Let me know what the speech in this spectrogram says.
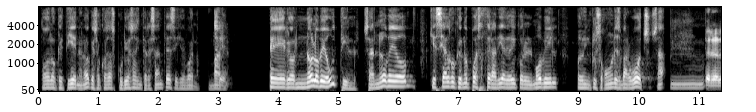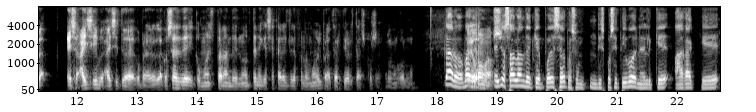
todo lo que tiene, ¿no? Que son cosas curiosas, interesantes y que, bueno, vale. Pero no lo veo útil. O sea, no veo que sea algo que no puedas hacer a día de hoy con el móvil o incluso con un smartwatch. O sea, mm, Pero eso, ahí sí, ahí sí te voy a comprar. La cosa es de cómo es para de no tener que sacar el teléfono móvil para hacer ciertas cosas, a lo mejor, ¿no? Claro, vale. Ellos hablan de que puede ser pues, un, dispositivo en el que haga que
